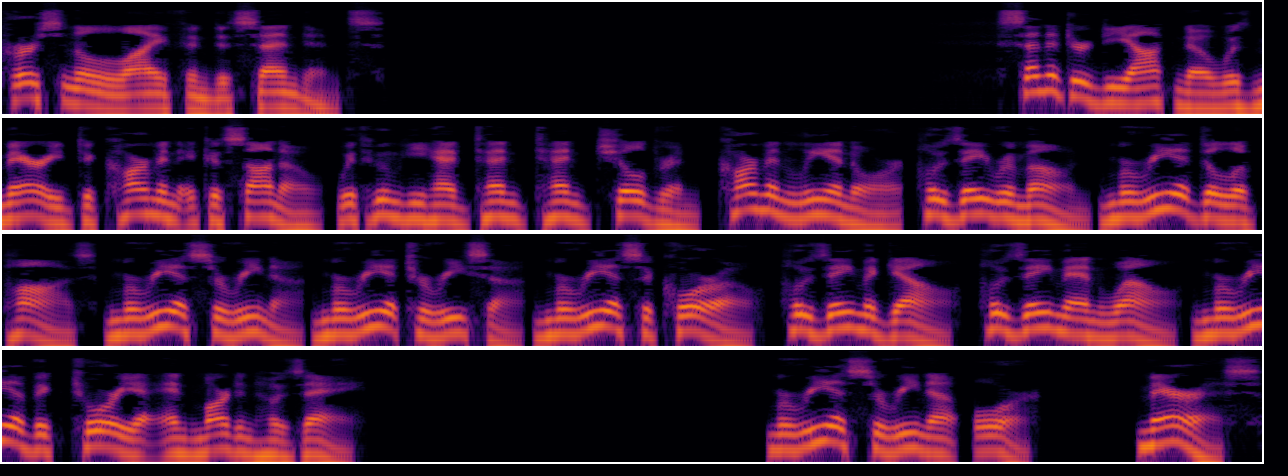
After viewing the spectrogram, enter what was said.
Personal life and descendants Senator Diokno was married to Carmen Icasiano, with whom he had 10 10 children, Carmen Leonor, Jose Ramon, Maria de la Paz, Maria Serena, Maria Teresa, Maria Socorro, Jose Miguel, Jose Manuel, Maria Victoria and Martin Jose. Maria Serena, or Maris,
